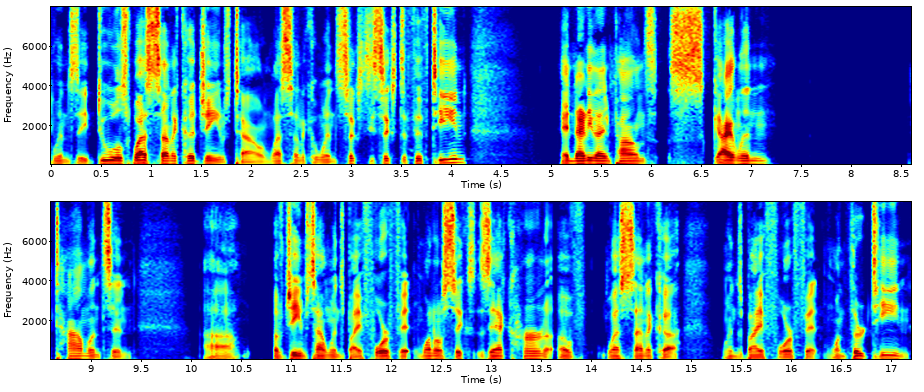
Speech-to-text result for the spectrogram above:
Wednesday duels. West Seneca, Jamestown. West Seneca wins 66 to 15. At 99 pounds, Skyland Tomlinson uh, of Jamestown wins by forfeit. 106, Zach Hearn of West Seneca wins by forfeit. 113,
